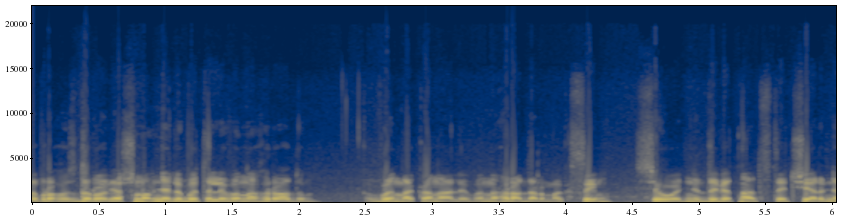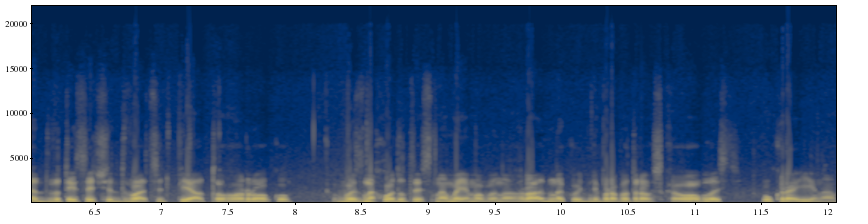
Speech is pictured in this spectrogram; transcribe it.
Доброго здоров'я, шановні любителі винограду. Ви на каналі Виноградар Максим. Сьогодні 19 червня 2025 року. Ви знаходитесь на моєму винограднику Дніпропетровська область, Україна.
